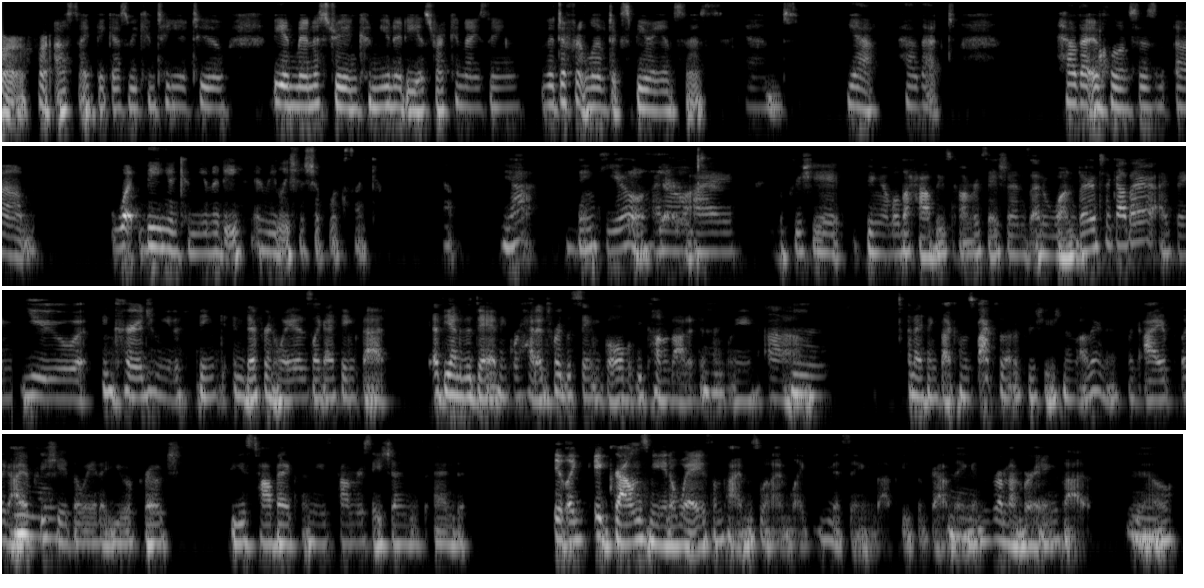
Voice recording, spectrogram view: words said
for for us i think as we continue to be in ministry and community is recognizing the different lived experiences and yeah how that how that influences um, what being in community and relationship looks like. Yeah yeah. Thank you. I know i appreciate being able to have these conversations and wonder together. I think you encourage me to think in different ways. Like, I think that at the end of the day, I think we're headed toward the same goal, but we come about it mm-hmm. differently. Um, mm. And I think that comes back to that appreciation of otherness. Like I, like. I mm-hmm. appreciate the way that you approach these topics and these conversations, and it like it grounds me in a way sometimes when I'm like missing that piece of grounding mm. and remembering that you know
